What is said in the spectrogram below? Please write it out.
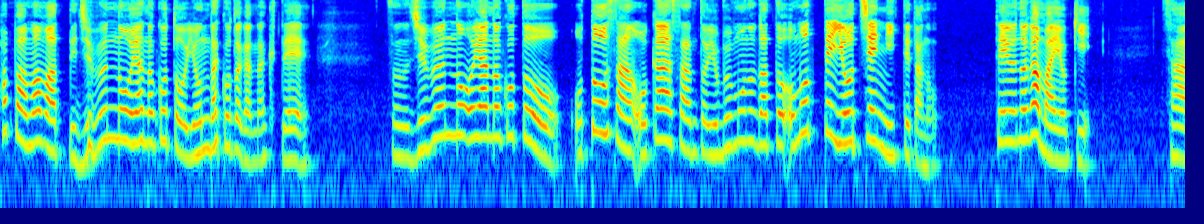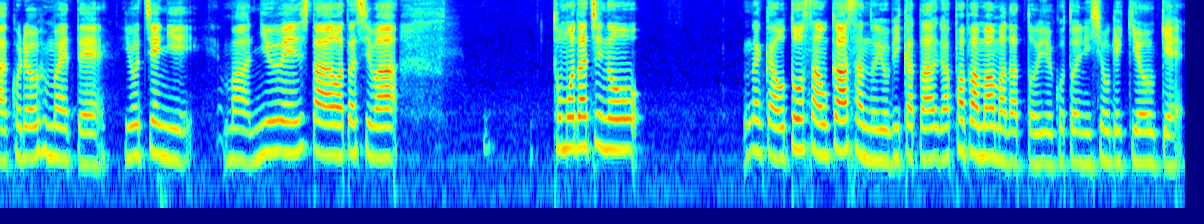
パパママって自分の親のことを呼んだことがなくてその自分の親のことをお父さんお母さんと呼ぶものだと思って幼稚園に行ってたの。っていうのが前置き。さあこれを踏まえて幼稚園に、まあ、入園した私は友達のなんかお父さんお母さんの呼び方がパパママだということに衝撃を受け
